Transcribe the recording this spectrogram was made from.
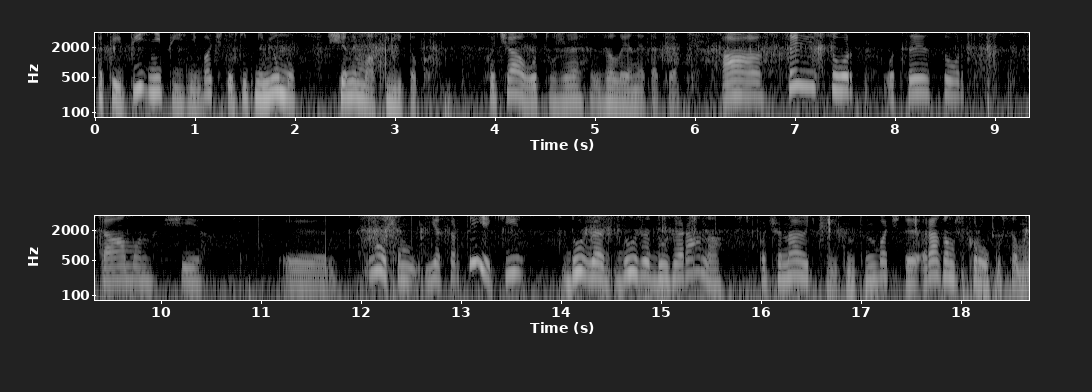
такий пізній-пізній. Бачите, тут на ньому ще нема квіток. Хоча от уже зелене таке. А цей сорт, оцей сорт, там он ще. Е, ну, в общем, є сорти, які дуже дуже дуже рано починають квітнути. Ну, бачите, разом з крокусами.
